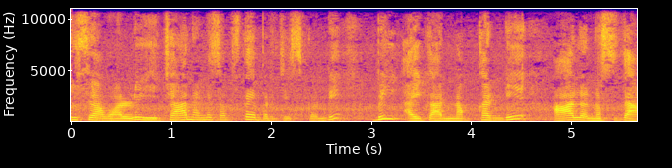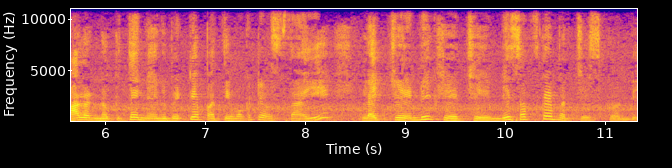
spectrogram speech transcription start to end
చూసేవాళ్ళు ఈ ఛానల్ని సబ్స్క్రైబర్ చేసుకోండి. బిల్ ఐకాన్ నొక్కండి. ఆల్ వస్తుంది ఆల్ నొక్కితే నేను పెట్టే ప్రతి ఒక్కటి వస్తాయి. లైక్ చేయండి షేర్ చేయండి సబ్స్క్రైబర్ చేసుకోండి.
